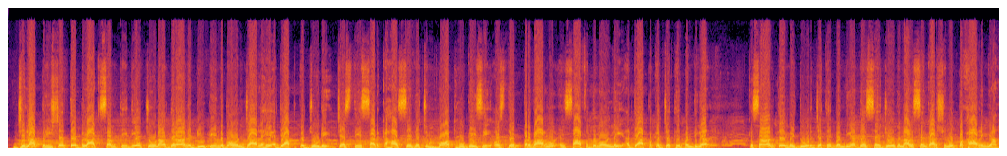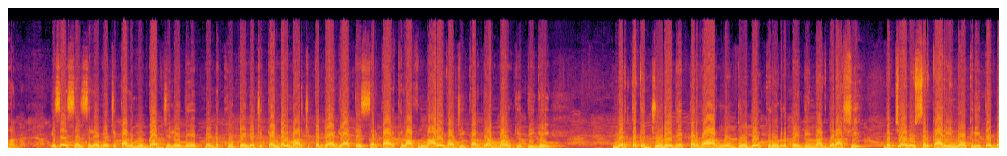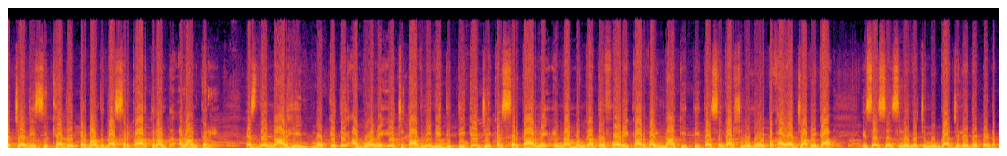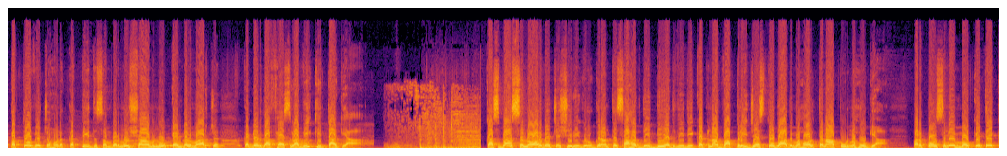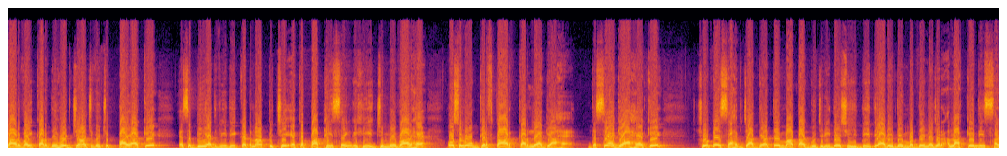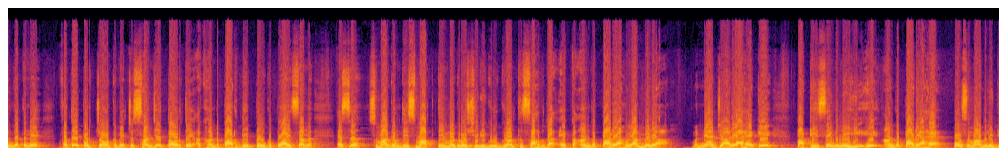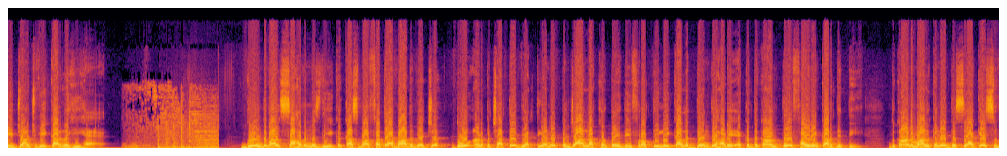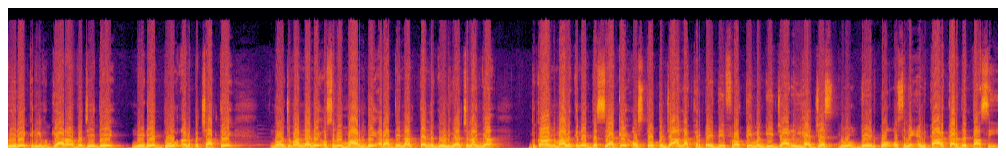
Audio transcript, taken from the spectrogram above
ਜ਼ਿਲ੍ਹਾ ਪ੍ਰੀਸ਼ਦ ਤੇ ਬਲਾਕ ਸੰਮਤੀ ਦੀਆਂ ਚੋਣਾਂ ਦੌਰਾਨ ਡਿਊਟੀ ਨਿਭਾਉਣ ਜਾ ਰਹੇ ਅਧਿਆਪਕ ਜੋੜੇ, ਜਿਸ ਦੀ ਸੜਕ ਹਾਦਸੇ ਵਿੱਚ ਮੌਤ ਹੋ ਗਈ ਸੀ, ਉਸ ਦੇ ਪਰਿਵਾਰ ਨੂੰ ਇਨਸਾਫ ਦਿਵਾਉਣ ਲਈ ਅਧਿਆਪਕ ਜਥੇਬੰਦੀਆਂ, ਕਿਸਾਨ ਤੇ ਮਜ਼ਦੂਰ ਜਥੇਬੰਦੀਆਂ ਦੇ ਸਹਿਯੋਗ ਨਾਲ ਸੰਘਰਸ਼ ਨੂੰ ਪਖਾਰ ਰਹੀਆਂ ਹਨ। ਇਸੇ ਸਿਲਸਿਲੇ ਵਿੱਚ ਕੱਲ ਮੋਗਾ ਜ਼ਿਲ੍ਹੇ ਦੇ ਪਿੰਡ ਖੋਟੇ ਵਿੱਚ ਕੈਂਡਲ ਮਾਰਚ ਕੱਢਿਆ ਗਿਆ ਤੇ ਸਰਕਾਰ ਖਿਲਾਫ ਨਾਅਰੇਬਾਜ਼ੀ ਕਰਦਿਆਂ ਮੰਗ ਕੀਤੀ ਗਈ ਮ੍ਰਿਤਕ ਜੋੜੇ ਦੇ ਪਰਿਵਾਰ ਨੂੰ 2-2 ਕਰੋੜ ਰੁਪਏ ਦੀ ਨਗਦ ਰਾਸ਼ੀ, ਬੱਚਿਆਂ ਨੂੰ ਸਰਕਾਰੀ ਨੌਕਰੀ ਤੇ ਬੱਚਿਆਂ ਦੀ ਸਿੱਖਿਆ ਦੇ ਪ੍ਰਬੰਧ ਦਾ ਸਰਕਾਰ ਤੁਰੰਤ ਐਲਾਨ ਕਰੇ। ਇਸ ਦੇ ਨਾਲ ਹੀ ਮੌਕੇ ਤੇ ਆਗੂਆਂ ਨੇ ਇਹ ਚੇਤਾਵਨੀ ਵੀ ਦਿੱਤੀ ਕਿ ਜੇਕਰ ਸਰਕਾਰ ਨੇ ਇਹਨਾਂ ਮੰਗਾਂ ਤੇ ਫੌਰੀ ਕਾਰਵਾਈ ਨਾ ਕੀਤੀ ਤਾਂ ਸੰਘਰਸ਼ ਨੂੰ ਹੋਰ ਪਖਾਇਆ ਜਾਵੇਗਾ। ਇਸੇ ਸਿਲਸਿਲੇ ਵਿੱਚ ਮੋਗਾ ਜ਼ਿਲ੍ਹੇ ਦੇ ਪਿੰਡ ਪੱਤੋ ਵਿੱਚ ਹੁਣ 31 ਦਸੰਬਰ ਨੂੰ ਸ਼ਾਮ ਨੂੰ ਕੈਂਡਲ ਮਾਰਚ ਕੱਢਣ ਦਾ ਫੈਸਲਾ ਵੀ ਕੀਤਾ ਗਿਆ। ਕਸਬਾ ਸਨੌਰ ਵਿੱਚ ਸ੍ਰੀ ਗੁਰੂ ਗ੍ਰੰਥ ਸਾਹਿਬ ਦੀ ਬੇਅਦਬੀ ਦੀ ਘਟਨਾ ਵਾਪਰੀ, ਜਿਸ ਤੋਂ ਬਾਅਦ ਮਾਹੌਲ ਤਣਾਅਪੂਰਨ ਹੋ ਗਿਆ। ਪਰ ਪੁਲਿਸ ਨੇ ਮੌਕੇ ਤੇ ਕਾਰਵਾਈ ਕਰਦੇ ਹੋਏ ਜਾਂਚ ਵਿੱਚ ਪਾਇਆ ਕਿ ਇਸ ਬੇਅਦਬੀ ਦੀ ਘਟਨਾ ਪਿੱਛੇ ਇੱਕ ਪਾਠੀ ਸਿੰਘ ਹੀ ਜ਼ਿੰਮੇਵਾਰ ਹੈ। ਉਸ ਨੂੰ ਗ੍ਰਿਫਤਾਰ ਕਰ ਲਿਆ ਗਿਆ ਹੈ। ਦੱਸਿਆ ਗਿਆ ਹੈ ਕਿ ਛੋਟੇ ਸਾਹਿਬਜ਼ਾਦਿਆਂ ਤੇ ਮਾਤਾ ਗੁਜਰੀ ਦੇ ਸ਼ਹੀਦੀ ਦਿਹਾੜੇ ਦੇ ਮੱਦੇਨਜ਼ਰ ਇਲਾਕੇ ਦੀ ਸੰਗਤ ਨੇ ਫਤਿਹਪੁਰ ਚੌਕ ਵਿੱਚ ਸਾਂਝੇ ਤੌਰ ਤੇ ਅਖੰਡ ਪਾਠ ਦੇ ਭੋਗ ਪਵਾਏ ਸਨ। ਇਸ ਸਮਾਗਮ ਦੀ ਸਮਾਪਤੀ ਮਗਰੋਂ ਸ੍ਰੀ ਗੁਰੂ ਗ੍ਰੰਥ ਸਾਹਿਬ ਦਾ ਇੱਕ ਅੰਗ ਪਾੜਿਆ ਹੋਇਆ ਮਿਲਿਆ। ਮੰਨਿਆ ਜਾ ਰਿਹਾ ਹੈ ਕਿ ਪਾਠੀ ਸਿੰਘ ਨੇ ਹੀ ਇਹ ਅੰਗ ਪਾੜਿਆ ਹੈ। ਪੁਲਿਸ ਮਾਮਲੇ ਦੀ ਜਾਂਚ ਵੀ ਕਰ ਰਹੀ ਹੈ। ਗੋਇੰਦਵਾਲ ਸਾਹਿਬ ਨਜ਼ਦੀਕ ਕਸਬਾ ਫਤਿਆਬਾਦ ਵਿੱਚ ਦੋ ਅਣਪਛਾਤੇ ਵਿਅਕਤੀਆਂ ਨੇ 50 ਲੱਖ ਰੁਪਏ ਦੀ ਫਰੌਤੀ ਲਈ ਕੱਲ ਦਿਨ ਦਿਹਾੜੇ ਇੱਕ ਦੁਕਾਨ ਤੇ ਫਾਇਰਿੰਗ ਕਰ ਦਿੱਤੀ। ਦੁਕਾਨ ਮਾਲਕ ਨੇ ਦੱਸਿਆ ਕਿ ਸਵੇਰੇ ਕਰੀਬ 11 ਵਜੇ ਦੇ ਨੇੜੇ ਦੋ ਅਣਪਛਾਤੇ ਨੌਜਵਾਨਾਂ ਨੇ ਉਸ ਨੂੰ ਮਾਰਨ ਦੇ ਇਰਾਦੇ ਨਾਲ ਤਿੰਨ ਗੋਲੀਆਂ ਚਲਾਈਆਂ। ਦੁਕਾਨ ਮਾਲਕ ਨੇ ਦੱਸਿਆ ਕਿ ਉਸ ਤੋਂ 50 ਲੱਖ ਰੁਪਏ ਦੀ ਫਰੌਤੀ ਮੰਗੀ ਜਾ ਰਹੀ ਹੈ, ਜਿਸ ਨੂੰ ਦੇਣ ਤੋਂ ਉਸਨੇ ਇਨਕਾਰ ਕਰ ਦਿੱਤਾ ਸੀ।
